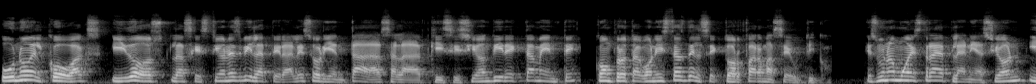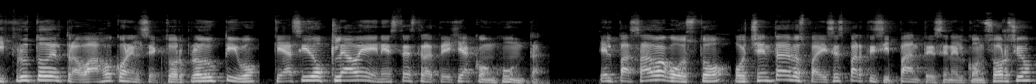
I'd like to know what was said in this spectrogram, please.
Uno, el COVAX y dos, las gestiones bilaterales orientadas a la adquisición directamente con protagonistas del sector farmacéutico. Es una muestra de planeación y fruto del trabajo con el sector productivo que ha sido clave en esta estrategia conjunta. El pasado agosto, 80 de los países participantes en el consorcio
